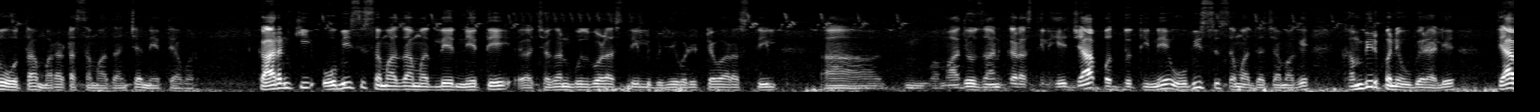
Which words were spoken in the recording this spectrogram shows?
तो होता मराठा समाजांच्या नेत्यावर. कारण की ओबीसी समाजामधले नेते छगन भुजबळ असतील विजय वडेट्टेवार असतील महादेव जानकर असतील हे ज्या पद्धतीने ओबीसी समाजाच्या मागे खंबीरपणे उभे राहिले त्या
